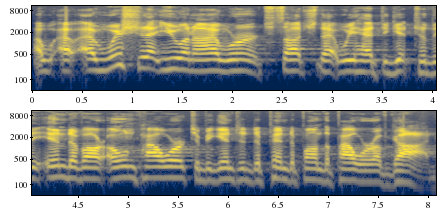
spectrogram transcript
I, I, I, wish that you and I weren't such that we had to get to the end of our own power to begin to depend upon the power of God.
